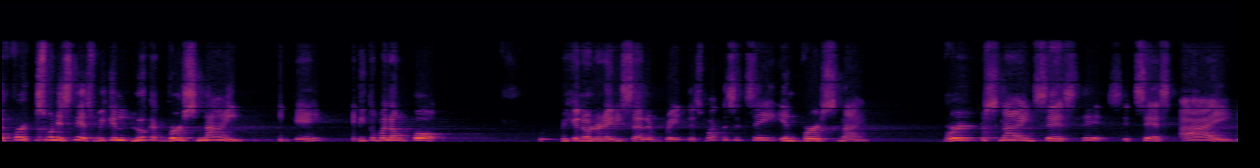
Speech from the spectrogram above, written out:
the first one is this. We can look at verse 9. Okay? Dito pa lang po, we can already celebrate this. What does it say in verse 9? Verse 9 says this. It says, I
